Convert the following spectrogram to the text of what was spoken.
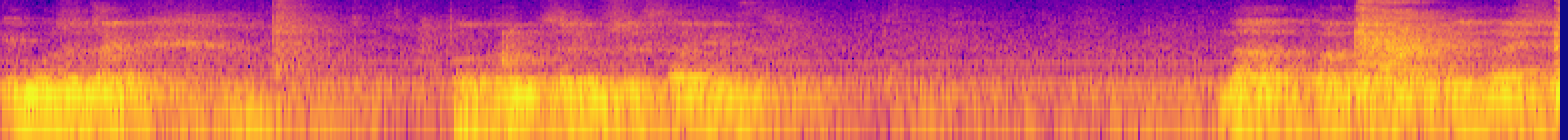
I może tak pokrótce bym przedstawił na 2015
